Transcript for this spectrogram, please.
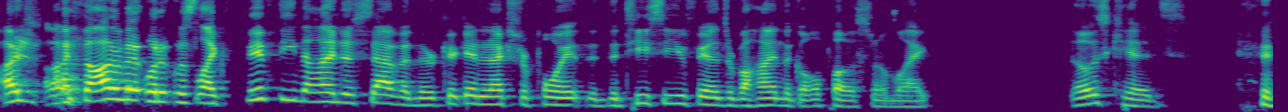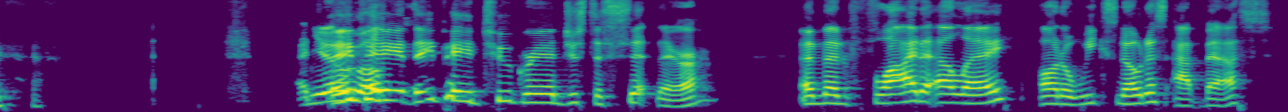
I just, I Oh. thought of it when it was like 59 to 7. They're kicking an extra point. The, the TCU fans are behind the goalpost, and I'm like, those kids. And you know they else- paid they paid two grand just to sit there and then fly to LA on a week's notice at best.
